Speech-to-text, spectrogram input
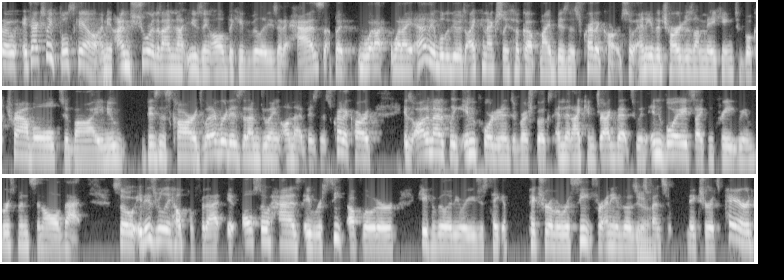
So it's actually full scale. I mean, I'm sure that I'm not using all of the capabilities that it has, but what I what I am able to do is I can actually hook up my business credit card. So any of the charges I'm making to book travel, to buy new business cards, whatever it is that I'm doing on that business credit card is automatically imported into FreshBooks and then I can drag that to an invoice, I can create reimbursements and all of that. So it is really helpful for that. It also has a receipt uploader capability where you just take a picture of a receipt for any of those yeah. expenses, make sure it's paired,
